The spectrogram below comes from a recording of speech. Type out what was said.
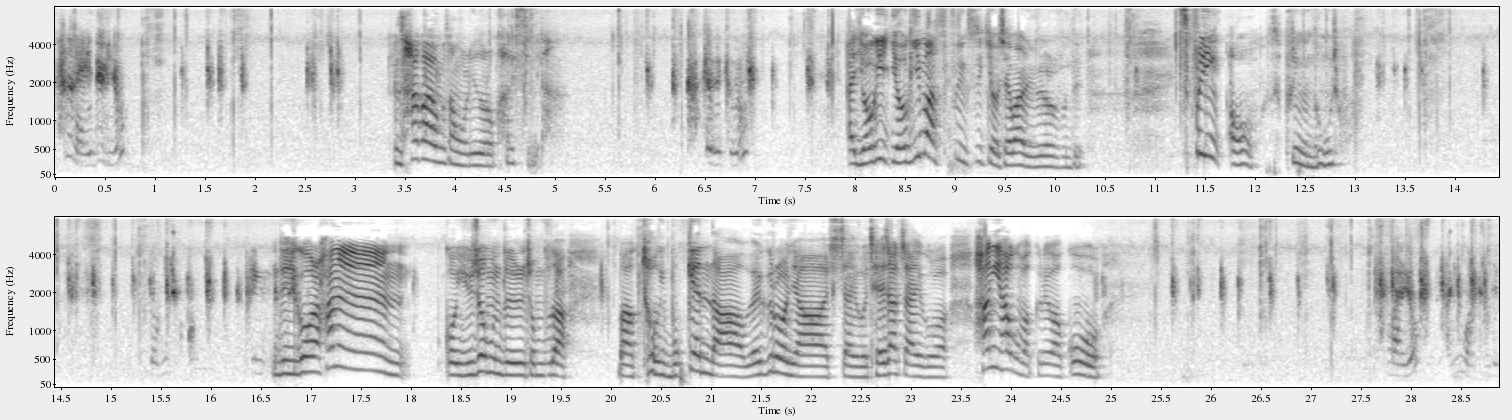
하는 애들이요? 사과 영상 올리도록 하겠습니다. 갑자기 저요? 아 여기 여기만 스프링 쓸게요 제발 여러분들. 스프링 어 스프링은 너무 좋아. 너무 좋고. 근데 이걸 하는 거 유저분들 전부 다 막 저기 못 깬다 왜 그러냐 진짜 이거 제작자 이거 항의하고 막 그래갖고 정말요? 아닌 것 같은데.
